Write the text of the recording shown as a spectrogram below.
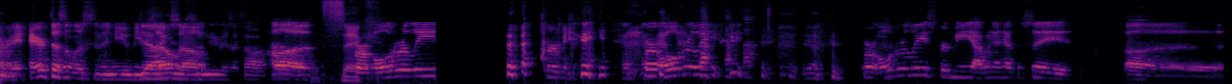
All right. Eric doesn't listen to new music, Yeah, I don't so listen to music. No, uh, sick. for old release, for me, for old release, yeah. for old release, for me, I'm gonna have to say, uh,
